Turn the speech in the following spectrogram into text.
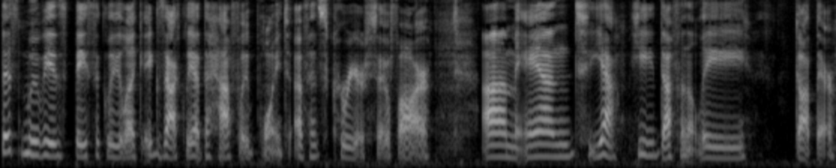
this movie is basically like exactly at the halfway point of his career so far. Um, and yeah, he definitely got there.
